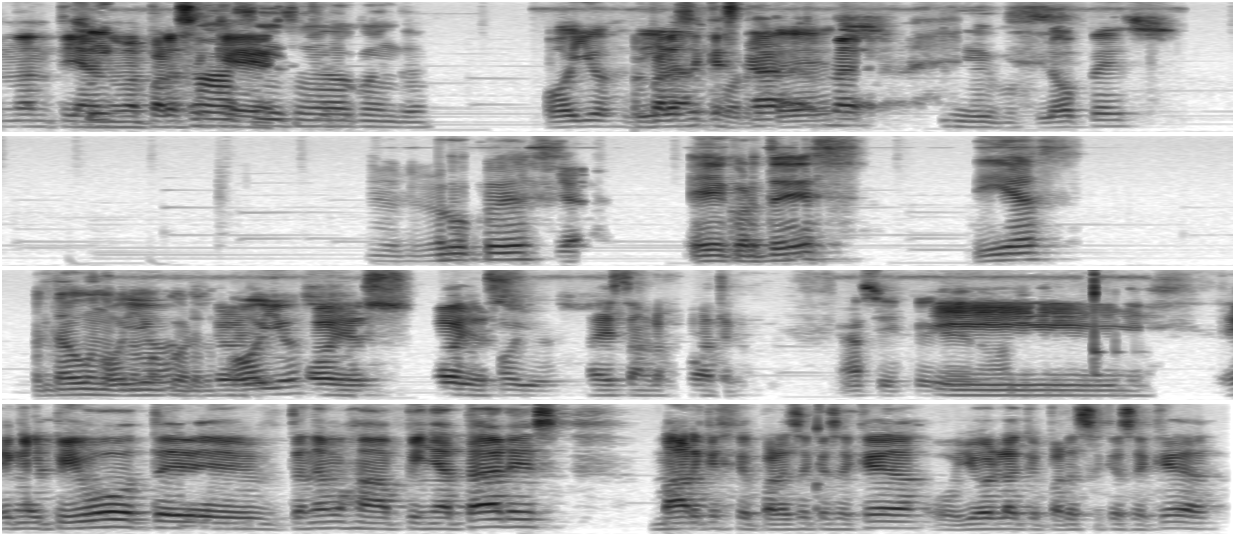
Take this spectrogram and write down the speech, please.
No entiendo, Sí. me parece Ah, que... sí, se me dado cuenta. Hoyos, me Díaz, parece que está... Cortés, me- Sí, pues. López. López, eh, Cortés, Díaz. Falta uno, pero no me Hoyos. acuerdo. Hoyos. Hoyos, hoyos. Hoyos. Ahí están los cuatro. Así es que. Y en el pivote tenemos a Piñatares, Márquez que parece que se queda, Oyola que parece que se queda,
